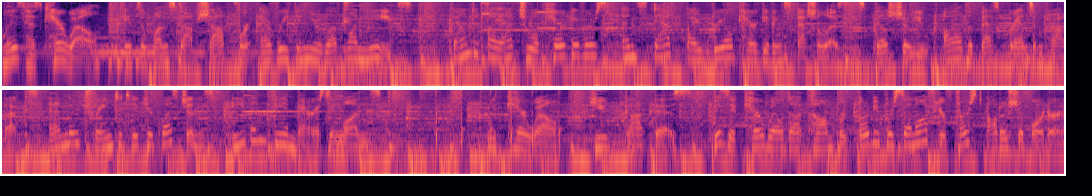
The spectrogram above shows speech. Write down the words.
Liz has Carewell. It's a one stop shop for everything your loved one needs. Founded by actual caregivers and staffed by real caregiving specialists, they'll show you all the best brands and products, and they're trained to take your questions, even the embarrassing ones. With Carewell, you got this. Visit carewell.com for 30% off your first auto ship order.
